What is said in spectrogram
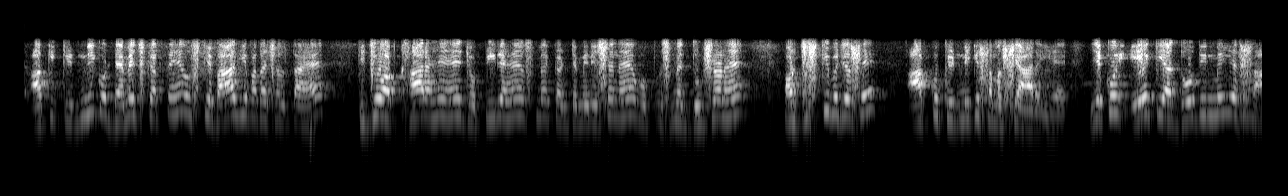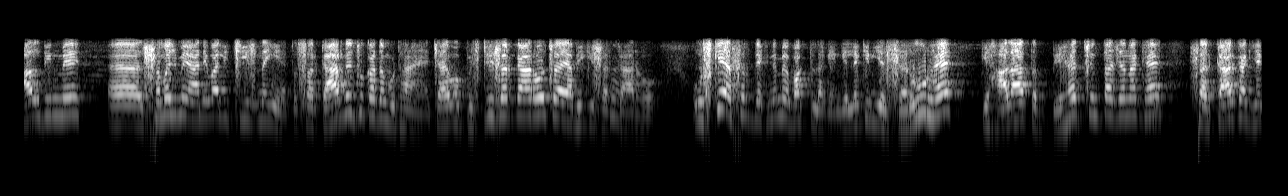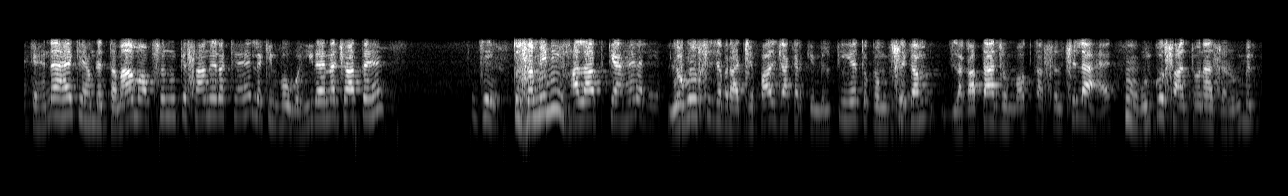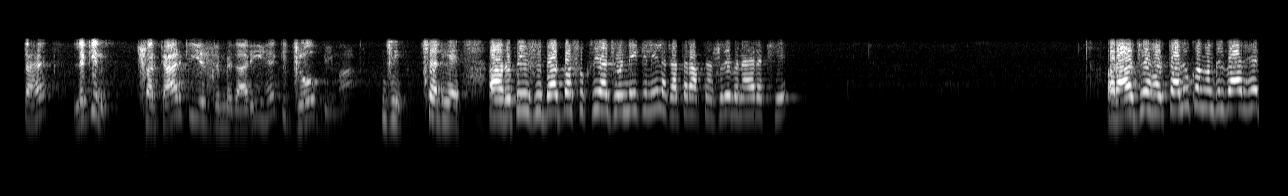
आपकी किडनी को डैमेज करते हैं, उसके बाद ये पता चलता है कि जो आप खा रहे हैं जो पी रहे हैं उसमें कंटेमिनेशन है वो उसमें दूषण है और जिसकी वजह से आपको किडनी की समस्या आ रही है। ये कोई एक या दो दिन में या साल दिन में आ, समझ में आने वाली चीज़ नहीं है। तो सरकार ने जो कदम उठाए हैं चाहे वो पिछली सरकार हो चाहे अभी की सरकार हो उसके असर देखने में वक्त लगेंगे। लेकिन ये ज़रूर है कि हालात बेहद चिंताजनक है। सरकार का यह कहना है कि हमने तमाम ऑप्शन उनके सामने रखे हैं लेकिन वो वही रहना चाहते हैं। जी। तो जमीनी हालात क्या है? लोगों से जब राज्यपाल जाकर के मिलती हैं तो कम से कम लगातार जो मौत का सिलसिला है हम्म। उनको सांत्वना ज़रूर मिलता है। लेकिन सरकार की ये ज़िम्मेदारी है कि जो बीमार जी चलिए। रुपेश जी बहुत बहुत शुक्रिया जुड़ने के लिए। लगातार आप नज़रें बनाए रखिए। और आज जो हड़तालों का मंगलवार है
